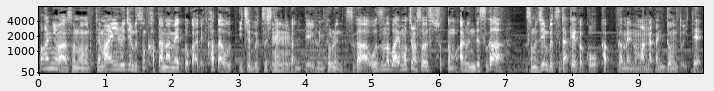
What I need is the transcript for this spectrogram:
般にはその手前にいる人物の刀目とかで肩を一部映したりとかっていうふうに撮るんですが、小、津、の場合もちろんそういうショットもあるんですがその人物だけがこう画面の真ん中にドンといて、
